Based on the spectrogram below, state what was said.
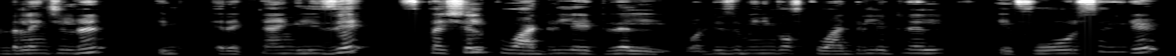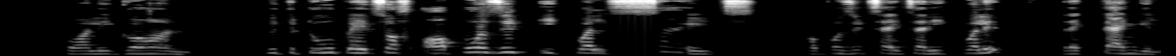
Underline children, in rectangle is a special quadrilateral. What is the meaning of quadrilateral? A four-sided polygon with two pairs of opposite equal sides. Opposite sides are equal in rectangle.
